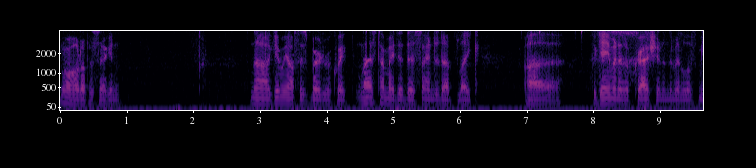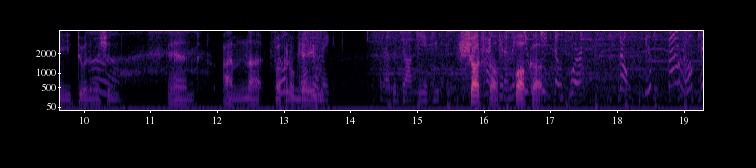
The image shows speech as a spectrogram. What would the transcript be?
Well, hold up a second. Nah, get me off this bird real quick. Last time I did this, I ended up like, uh, the game ended up crashing in the middle of me doing the mission, and I'm not fucking You'll okay never with. make it as a jockey if you Shut the fuck up. So you better hope they.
